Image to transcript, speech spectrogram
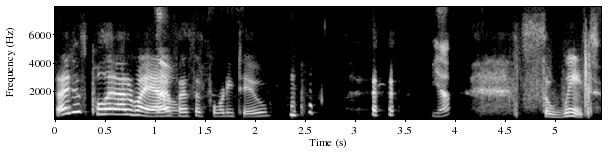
Did I just pull it out of my ass? So- I said 42. Yep. Sweet.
